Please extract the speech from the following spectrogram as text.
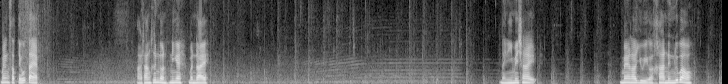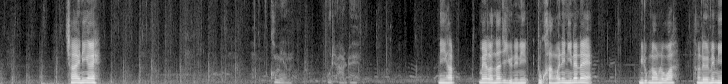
แม่งสเตลแตกหาทางขึ้นก่อน นี่ไง บันได ในนี้ไม่ใช่ แม่เราอยู่อีกอาคารหนึ่งหรือเปล่า ใช่นี่ไง Kom igjen. Hvor er du? นี่ครับ แม่เราน่าจะอยู่ในนี้ ถูกขังไว้ในนี้แน่ๆ มีลูกน้องแล้ววะ ทางเดินไม่มี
